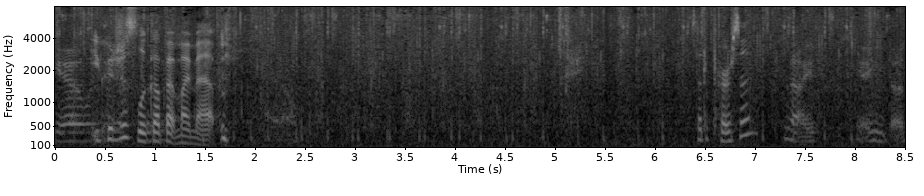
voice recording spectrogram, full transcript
yeah. You could just look up at my map. Is that a person? No, he's, yeah, he's dead.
